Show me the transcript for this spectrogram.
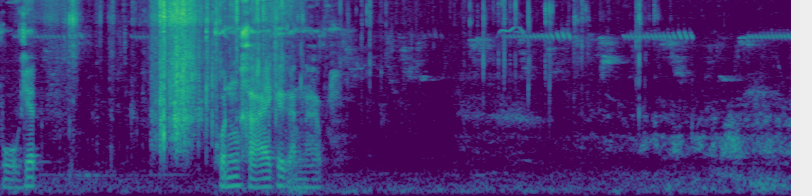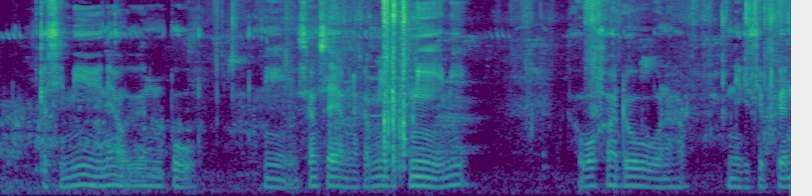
ปลูกเฮ็ดผลขายคือกันนะครับ กสิมีแนวอื่นปลูกนี่แซมๆนะครับ มีมีมีอะโวคาโดนะครับอันนี้ก็จะเป็น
